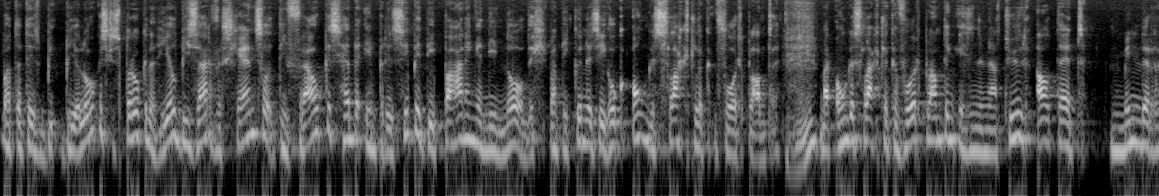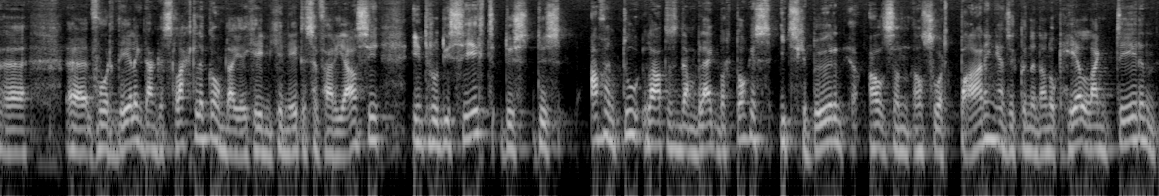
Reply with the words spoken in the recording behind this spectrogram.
want het is biologisch gesproken een heel bizar verschijnsel, die vrouwtjes hebben in principe die paringen niet nodig, want die kunnen zich ook ongeslachtelijk voortplanten. Mhm. Maar ongeslachtelijke voortplanting is in de natuur altijd minder uh, uh, voordelig dan geslachtelijke, omdat je geen genetische variatie introduceert. Dus, dus af en toe laten ze dan blijkbaar toch eens iets gebeuren als een, een soort paring. En ze kunnen dan ook heel lang teren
